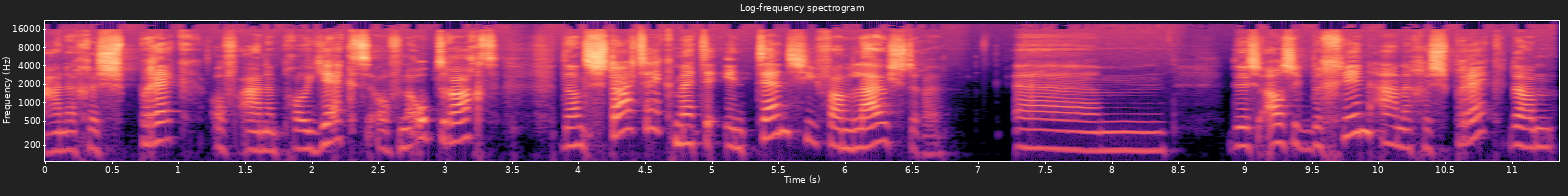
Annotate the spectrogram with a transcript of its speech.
aan een gesprek of aan een project of een opdracht, dan start ik met de intentie van luisteren. Um, dus als ik begin aan een gesprek, dan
